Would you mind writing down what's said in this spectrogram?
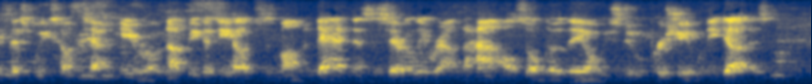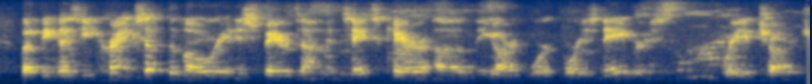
is this week's hometown hero. Not because he helps his mom and dad necessarily around the house, although they always do appreciate what he does, but because he cranks up the mower in his spare time and takes care of the yard work for his neighbors, free of charge.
